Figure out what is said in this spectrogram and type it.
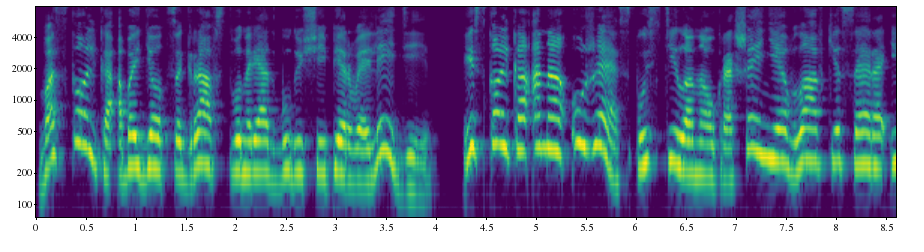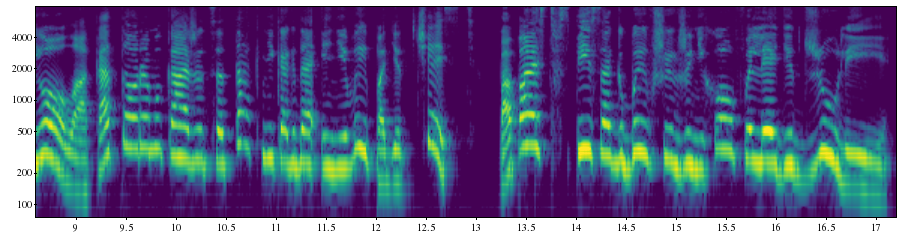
Во сколько обойдется графству наряд будущей первой леди? И сколько она уже спустила на украшение в лавке сэра Иола, которому, кажется, так никогда и не выпадет честь попасть в список бывших женихов леди Джулии.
